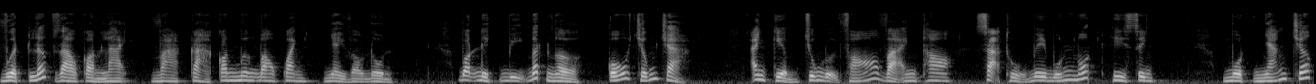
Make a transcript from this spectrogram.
vượt lớp rào còn lại và cả con mương bao quanh nhảy vào đồn. Bọn địch bị bất ngờ, cố chống trả. Anh Kiểm trung đội phó và anh Tho, xạ thủ B41 hy sinh. Một nháng chớp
